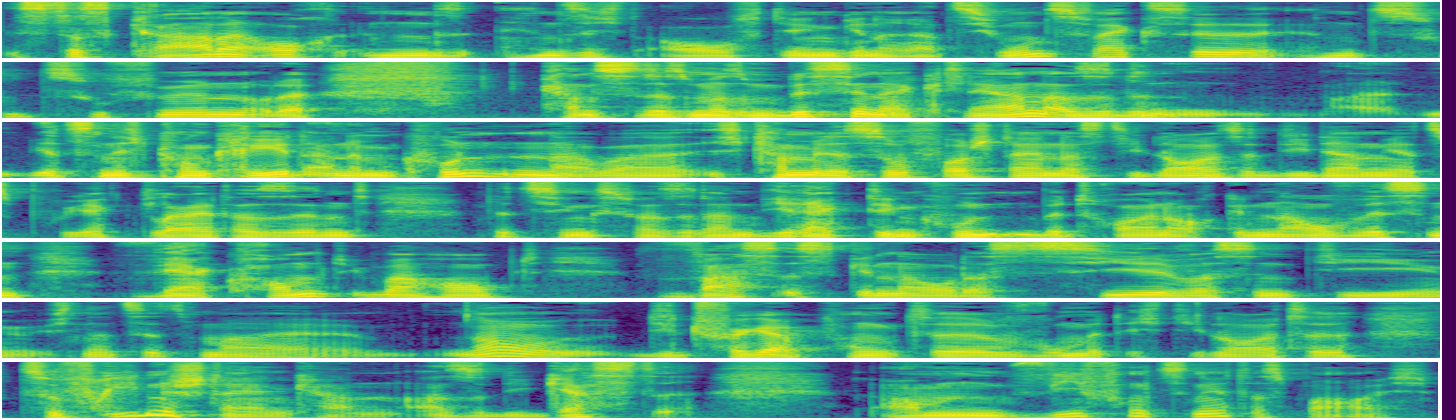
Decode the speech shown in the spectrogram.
ist das gerade auch in Hinsicht auf den Generationswechsel hinzuzuführen oder kannst du das mal so ein bisschen erklären? Also jetzt nicht konkret an einem Kunden, aber ich kann mir das so vorstellen, dass die Leute, die dann jetzt Projektleiter sind, beziehungsweise dann direkt den Kunden betreuen, auch genau wissen, wer kommt überhaupt, was ist genau das Ziel, was sind die, ich nenne es jetzt mal, no, die Triggerpunkte, womit ich die Leute zufriedenstellen kann, also die Gäste. Ähm, wie funktioniert das bei euch?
